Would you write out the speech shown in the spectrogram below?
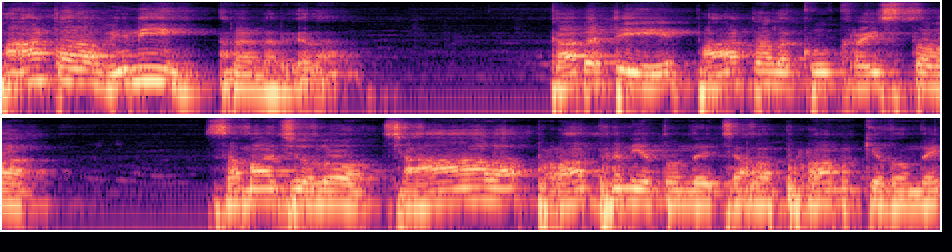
పాట విని అని అన్నారు కదా. కాబట్టి పాటలకు క్రైస్తవ సమాజంలో చాలా ప్రాధాన్యత ఉంది చాలా ప్రాముఖ్యత ఉంది.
